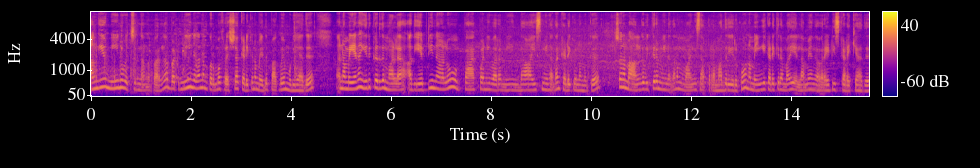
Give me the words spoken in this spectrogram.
அங்கேயும் மீனும் வச்சுருந்தாங்க பாருங்கள் பட் மீனெல்லாம் நமக்கு ரொம்ப ஃப்ரெஷ்ஷாக கிடைக்கும். நம்ம எதிர்பார்க்கவே முடியாது. நம்ம ஏன்னா இருக்கிறது மழை. அது எப்படினாலும் பேக் பண்ணி வர மீன் தான் ஐஸ் மீனாக தான் கிடைக்கும் நமக்கு. ஸோ நம்ம அங்கே விற்கிற மீனை தான் நம்ம வாங்கி சாப்பிட்ற மாதிரி இருக்கும். நம்ம இங்கே கிடைக்கிற மாதிரி எல்லாமே அங்கே வெரைட்டிஸ் கிடைக்காது.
